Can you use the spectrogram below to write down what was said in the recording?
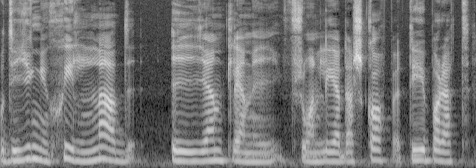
Och det är ju ingen skillnad egentligen i, från ledarskapet. Det är ju bara att eh,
